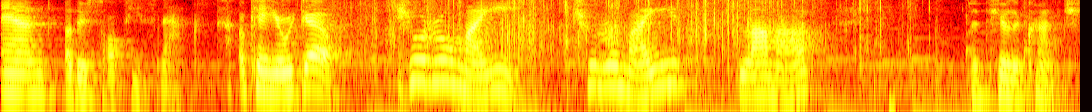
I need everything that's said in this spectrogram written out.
and other salty snacks. Okay, here we go. Churrumais. Churro maíz flamas. Let's hear the crunch.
